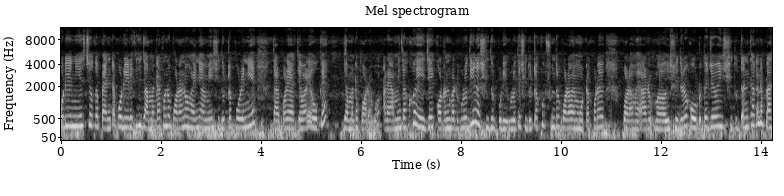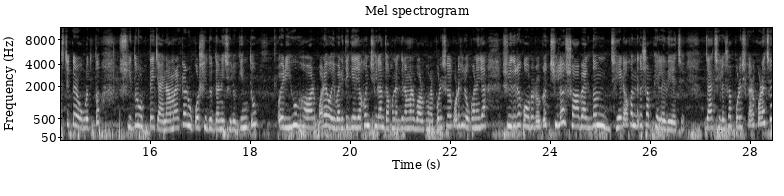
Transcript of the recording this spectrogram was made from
করিয়ে নিয়ে এসেছি, ওকে প্যান্টটা পরিয়ে রেখেছি, জামাটা এখনও পরানো হয়নি, আমি এই সিঁদুরটা পরে নিয়ে তারপরে একেবারে ওকে জামাটা পরাবো। আর আমি দেখো এই যে কটন বাটগুলো দিয়ে না সিঁদুর পরি, এগুলোতে সিঁদুরটা খুব সুন্দর পরা হয়, মোটা করে পরা হয়। আর ওই সিঁদুরের কৌটোতে যে ওই সিঁদুরদানি থাকে না, প্লাস্টিকের, ওগুলোতে তো সিঁদুর উঠতেই চায় না। আমার একটা রূপোর সিঁদুরদানি ছিল, কিন্তু ওই রিহু হওয়ার পরে ওই বাড়িতে গিয়ে যখন ছিলাম, তখন একদিন আমার বর ঘর পরিষ্কার করেছিল। ওখানে যা সিঁদুরে, কৌটো টৌটো ছিল, সব একদম ঝেড়ে ওখান থেকে সব ফেলে দিয়েছে। যা ছিল সব পরিষ্কার করেছে।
